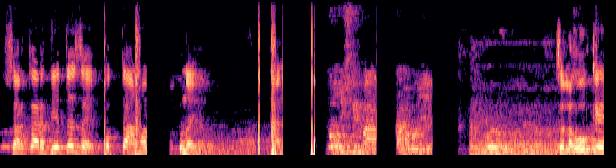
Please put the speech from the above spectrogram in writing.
सरकार देतच आहे. फक्त आम्हाला नाही. चला ओके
